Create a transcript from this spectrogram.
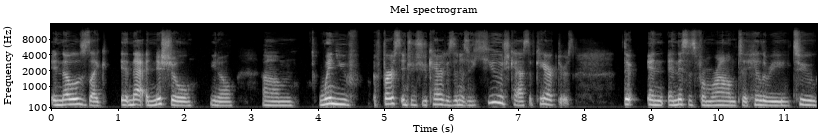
in those like in that initial you know um, when you first introduce your characters, then there's a huge cast of characters. There, and and this is from Rahm to Hillary to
